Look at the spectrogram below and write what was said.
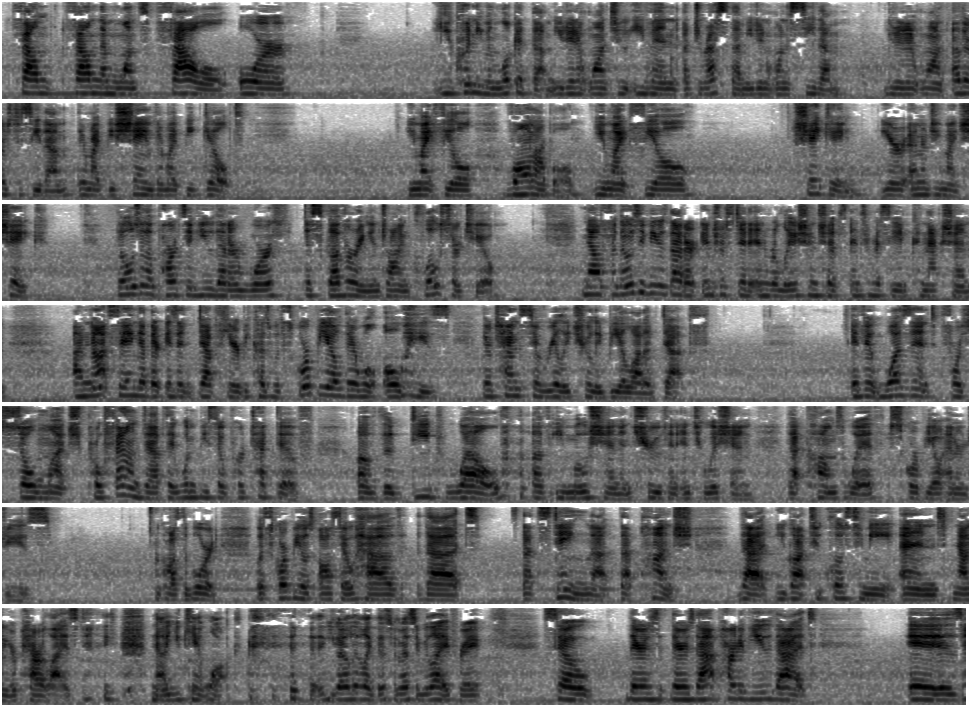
found found them once foul or you couldn't even look at them. You didn't want to even address them. You didn't want to see them. You didn't want others to see them. There might be shame. There might be guilt. You might feel vulnerable. You might feel shaking. Your energy might shake those are the parts of you that are worth discovering and drawing closer to. Now, for those of you that are interested in relationships, intimacy, and connection, I'm not saying that there isn't depth here because with Scorpio, there will always, there tends to really truly be a lot of depth. If it wasn't for so much profound depth, they wouldn't be so protective of the deep well of emotion and truth and intuition that comes with Scorpio energies across the board. But Scorpios also have that that sting, that that punch that you got too close to me and now you're paralyzed. now you can't walk. you got to live like this for the rest of your life, right? So there's there's that part of you that is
